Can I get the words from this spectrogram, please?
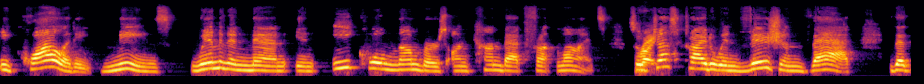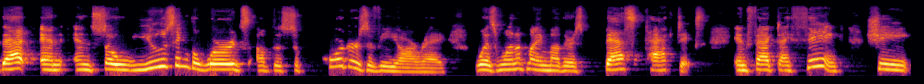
equality means women and men in equal numbers on combat front lines so right. just try to envision that that that and and so using the words of the supporters of ERA was one of my mother's best tactics. In fact, I think she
